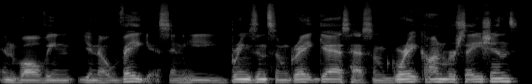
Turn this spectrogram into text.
involving, you know, Vegas. And he brings in some great guests, has some great conversations.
